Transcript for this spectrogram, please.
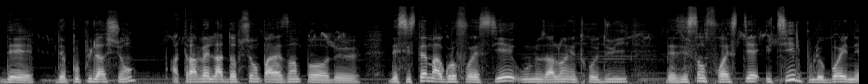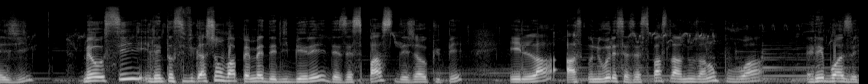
des, populations à travers l'adoption par exemple de, des systèmes agroforestiers où nous allons introduire des essences forestières utiles pour le bois énergie. Mais aussi l'intensification va permettre de libérer des espaces déjà occupés et là, au niveau de ces espaces-là, nous allons pouvoir reboiser.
